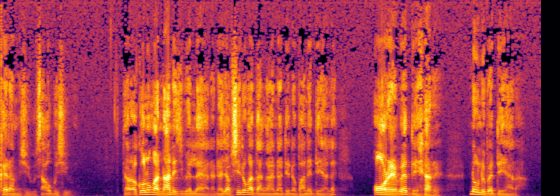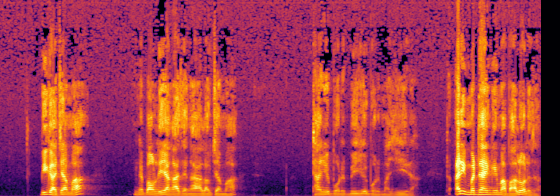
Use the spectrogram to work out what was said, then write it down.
ခဲတာမရှိဘူးစာအုပ်မရှိဘူး ဒါတော့အကုန်လုံးကနားနေကြီးပဲလက်ရတာဒါကြောင့်ရှင်းတော့ကတန်ခါနာတင်တော့ဘာနဲ့တင်ရလဲ oral ပဲတင်ရတယ်နှုတ်နဲ့ပဲတင်ရတာပြီးကကြမှာနှစ်ပေါင်း455လောက်ကြမှာထမ်းရွက်ပေါ်တယ်ပေးရွက်ပေါ်တယ်မှာရေးတာအဲ့ဒီမတိုင်ခင်မှာဘာလို့လဲဆိုတော့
